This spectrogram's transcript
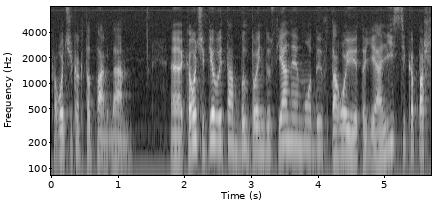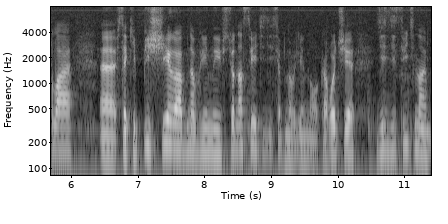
Короче, как-то так, да. Э, короче, первый этап был про индустриальные моды, второй это реалистика пошла, э, всякие пещеры обновлены, все на свете здесь обновлено. Короче, здесь действительно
